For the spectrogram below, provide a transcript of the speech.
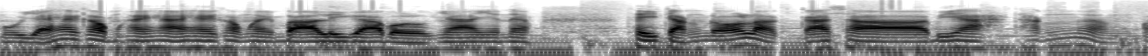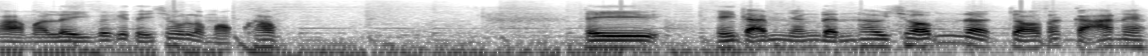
mùa giải 2022 2023 Liga Bồ Đào Nha nha anh em. Thì trận đó là Casabia thắng thằng Family với cái tỷ số là 1-0. Thì hiện tại mình nhận định hơi sớm cho tất cả anh em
